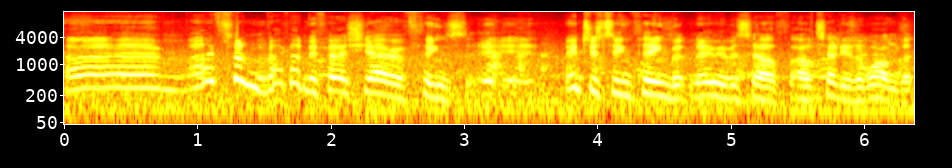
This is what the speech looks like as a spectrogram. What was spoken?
Um, I've done. I've had my fair share of things. Interesting thing, but maybe myself. I'll tell you the one. But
